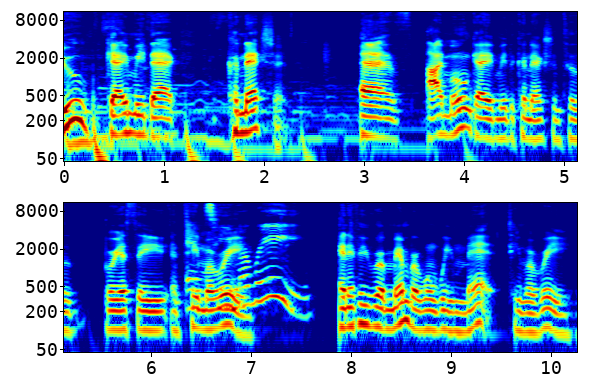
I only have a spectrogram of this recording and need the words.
you gave me that connection, as I Moon gave me the connection to Bria C and T And Marie. T Marie. And if you remember when we met T Marie,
